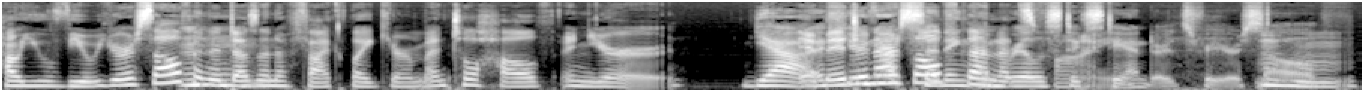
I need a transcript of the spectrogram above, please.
how you view yourself and it Mhm. doesn't affect like your mental health and your yeah, image if you're not yourself, setting unrealistic standards for yourself, Mhm.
